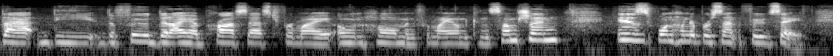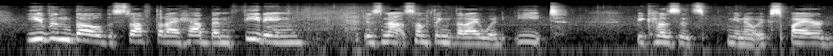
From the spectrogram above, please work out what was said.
that the, the food that I have processed for my own home and for my own consumption is 100% food safe. Even though the stuff that I have been feeding is not something that I would eat because it's, you know, expired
